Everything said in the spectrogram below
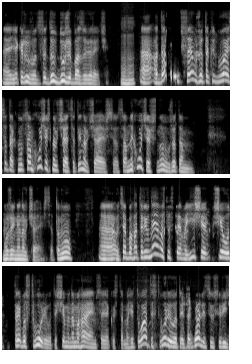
Е, я кажу, це дуже базові речі. Угу. А а далі все вже так відбувається так. Ну, сам хочеш навчатися, ти навчаєшся. Сам не хочеш, ну вже там може і не навчаєшся. Тому е, оця багаторівнева система, її ще ще от треба створювати. Ще ми намагаємося якось там агітувати, створювати і так далі. Цю всю річ.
